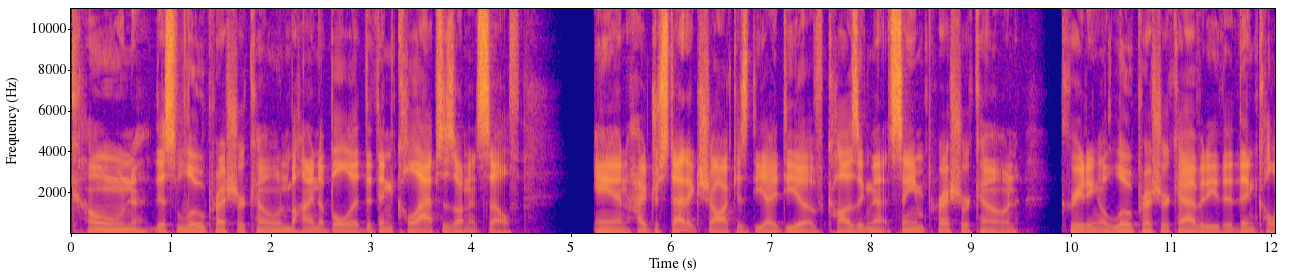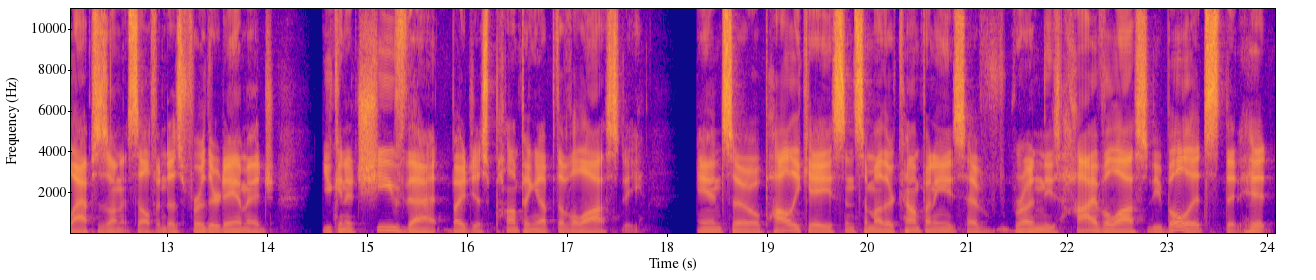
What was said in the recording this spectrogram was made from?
cone, this low pressure cone behind a bullet that then collapses on itself. And hydrostatic shock is the idea of causing that same pressure cone, creating a low pressure cavity that then collapses on itself and does further damage. You can achieve that by just pumping up the velocity. And so Polycase and some other companies have run these high velocity bullets that hit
